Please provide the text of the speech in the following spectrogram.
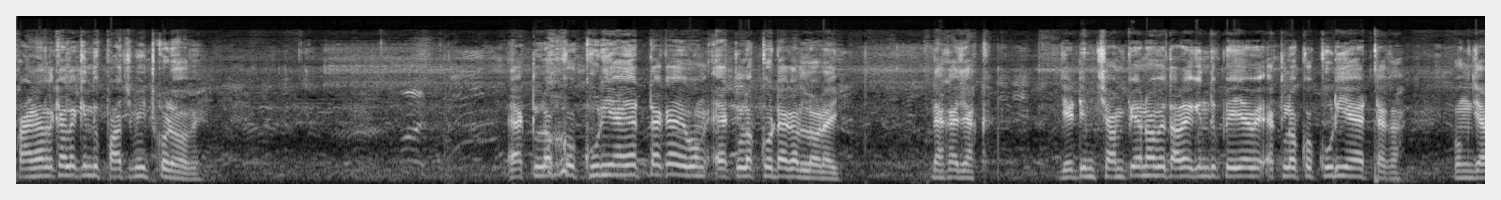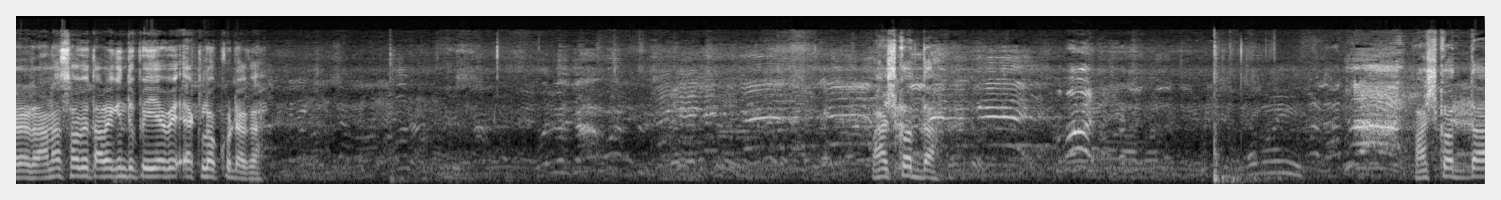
ফাইনাল খেলা কিন্তু পাঁচ মিনিট করে হবে। এক লক্ষ কুড়ি হাজার টাকা এবং এক লক্ষ টাকার লড়াই। দেখা যাক। যে টিম চ্যাম্পিয়ন হবে তারা কিন্তু পেয়ে যাবে এক লক্ষ কুড়ি হাজার টাকা এবং যারা রানার্স হবে তারা কিন্তু পেয়ে যাবে এক লক্ষ টাকা। ভাস্কর দা। ভাস্কর দা,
